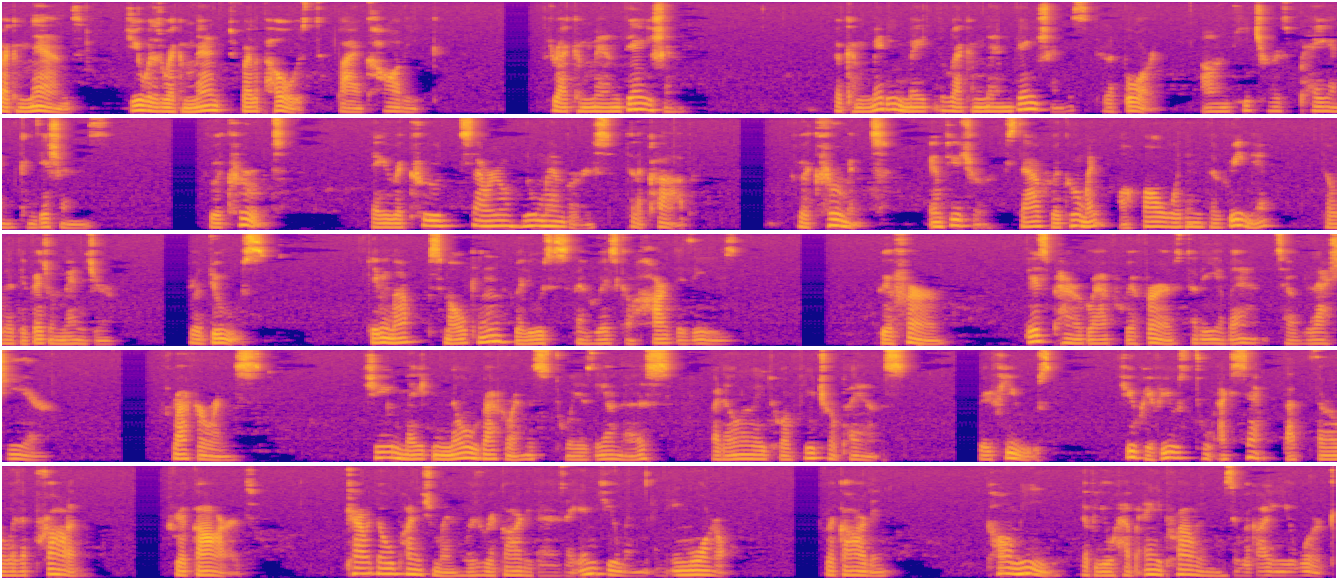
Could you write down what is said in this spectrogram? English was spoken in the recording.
Recommend. She was recommended for the post by a colleague. Recommendation. The committee made recommendations to the board on teachers' pay and conditions. Recruit. They recruit several new members to the club. Recruitment. In future, staff recruitment will fall within the remit of the division manager. Reduce. Giving up smoking reduces the risk of heart disease. Refer. This paragraph refers to the events of last year. Reference. She made no reference to his illness, but only to her future plans. Refuse. She refused to accept that there was a problem. Regard. Capital punishment was regarded as inhuman and immoral. Regarding. Call me if you have any problems regarding your work.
